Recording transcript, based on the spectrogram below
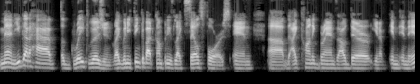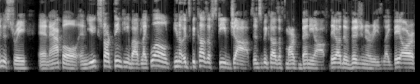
man you got to have a great vision right? When you think about companies like salesforce and uh, the iconic brands out there you know in, in the industry and apple and you start thinking about like well you know it's because of steve jobs. It's because of mark benioff. They are the visionaries. Like they are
